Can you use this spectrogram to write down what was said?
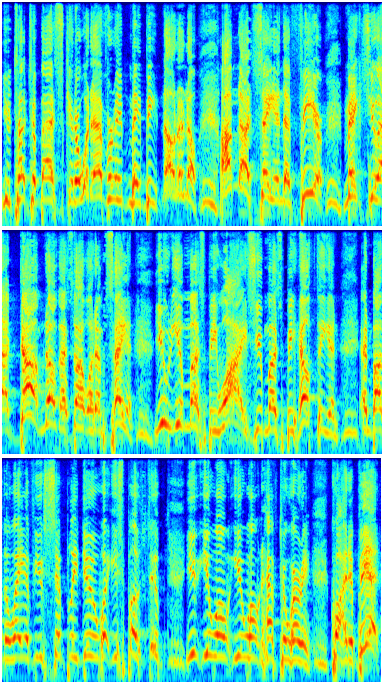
you touch a basket or whatever it may be. No no no. I'm not saying that fear makes you act dumb. No that's not what i'm saying. You you must be wise. You must be healthy. And and by the way if you simply do what you're supposed to you you won't you won't have to worry quite a bit.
